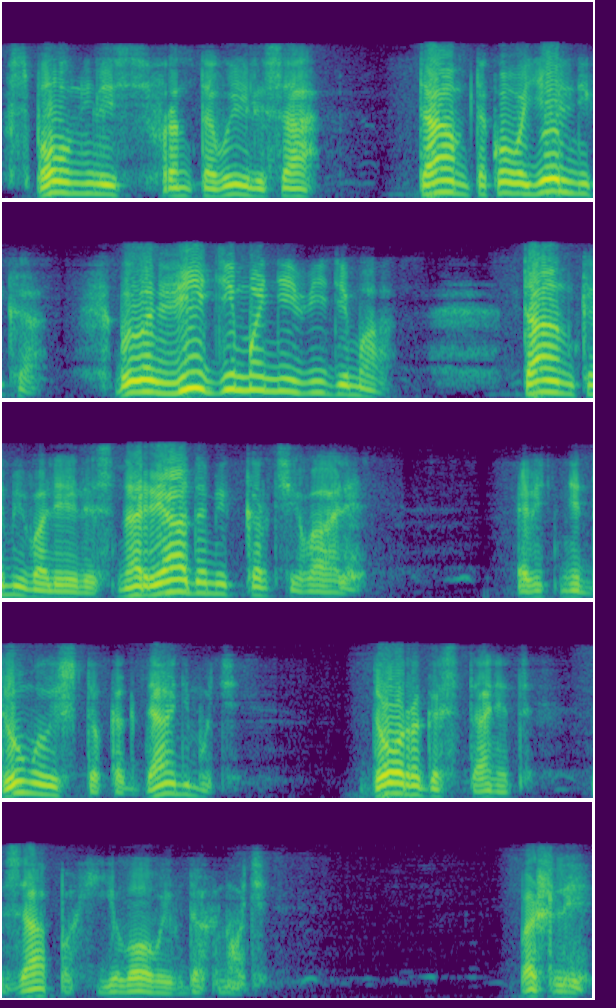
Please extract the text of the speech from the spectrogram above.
Вспомнились фронтовые леса. Там такого ельника было видимо-невидимо. Танками валили, снарядами корчевали. А ведь не думалось, что когда-нибудь дорого станет запах еловый вдохнуть. «Пошли»,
